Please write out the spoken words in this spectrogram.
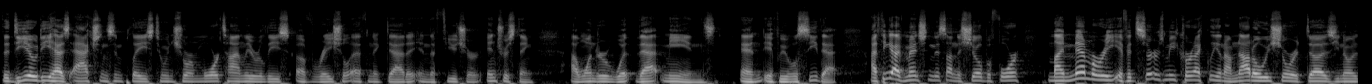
The DoD has actions in place to ensure more timely release of racial ethnic data in the future. Interesting. I wonder what that means and if we will see that. I think I've mentioned this on the show before. My memory, if it serves me correctly, and I'm not always sure it does, you know,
